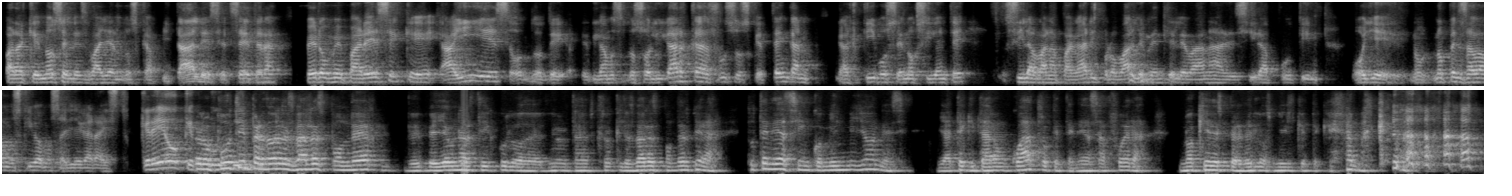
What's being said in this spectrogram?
para que no se les vayan los capitales, etcétera pero me parece que ahí es donde, digamos, los oligarcas rusos que tengan activos en Occidente sí la van a pagar y probablemente le van a decir a Putin, oye, no, no pensábamos que íbamos a llegar a esto. Creo que... Pero Putin, perdón, les va a responder, veía un artículo del New York Times, creo que les va a responder, mira, tú tenías 5 mil millones, ya te quitaron cuatro que tenías afuera, no quieres perder los mil que te quedan acá.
